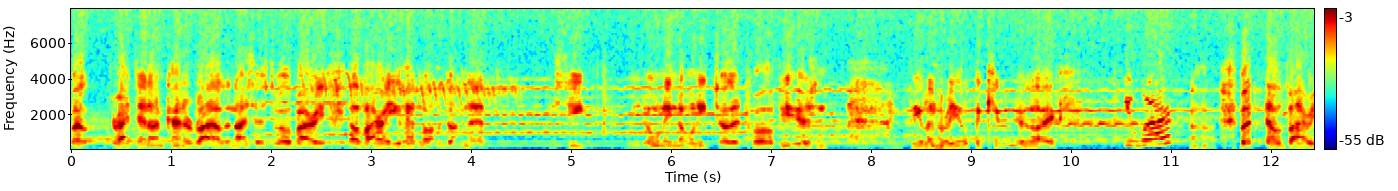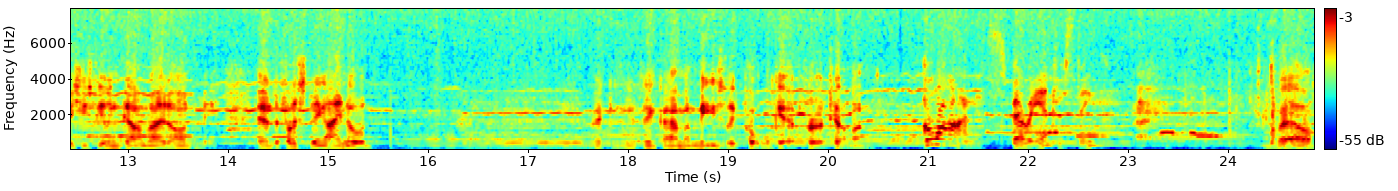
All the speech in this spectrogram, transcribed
Well, right then I'm kind of riled, and I says to Elvira, Elvira, you hadn't ought to done that. You see, we'd only known each other 12 years, and I'm feeling real peculiar like. You were? Uh-huh. But Elvira, she's feeling downright ornery. And the first thing I knowed, reckon you think I'm a measly polecat for a telling. Go on. It's very interesting. Well,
